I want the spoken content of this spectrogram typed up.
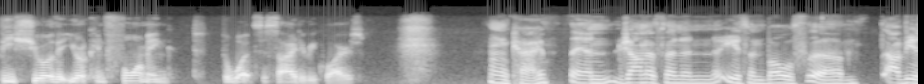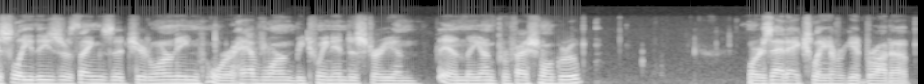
be sure that you're conforming to what society requires. Okay. And Jonathan and Ethan both, um, obviously, these are things that you're learning or have learned between industry and, and the young professional group or does that actually ever get brought up?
